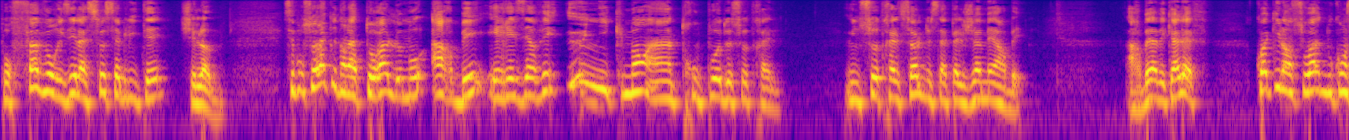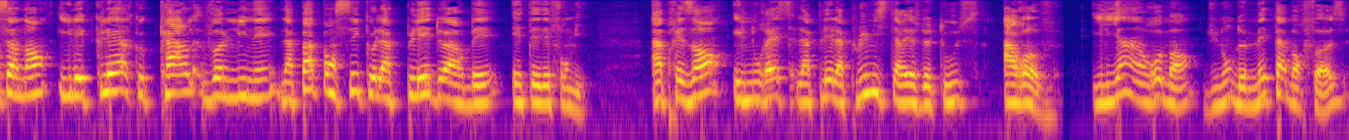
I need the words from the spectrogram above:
pour favoriser la sociabilité chez l'homme. C'est pour cela que dans la Torah, le mot arbé est réservé uniquement à un troupeau de sauterelles. Une sauterelle seule ne s'appelle jamais arbé. Arbé avec Aleph. Quoi qu'il en soit, nous concernant, il est clair que Karl von Linné n'a pas pensé que la plaie de Harbé était des fourmis. À présent, il nous reste la plaie la plus mystérieuse de tous, Arov. Il y a un roman du nom de Métamorphose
